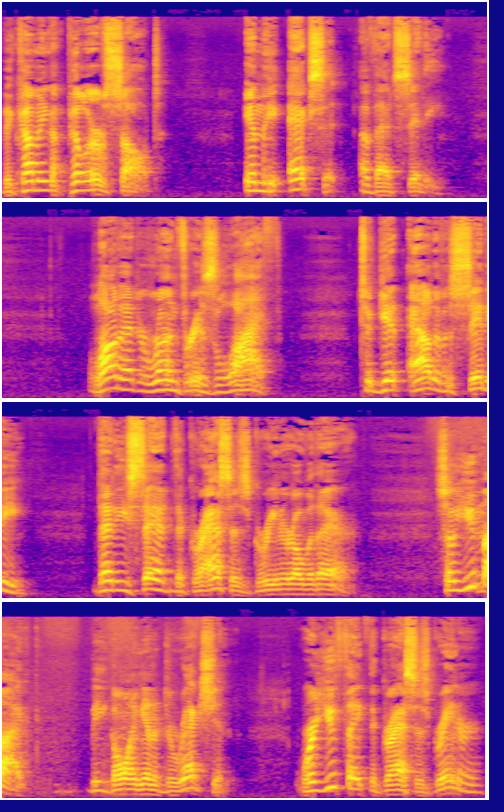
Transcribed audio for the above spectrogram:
becoming a pillar of salt in the exit of that city. Lot had to run for his life to get out of a city that he said the grass is greener over there. So you might be going in a direction where you think the grass is greener.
